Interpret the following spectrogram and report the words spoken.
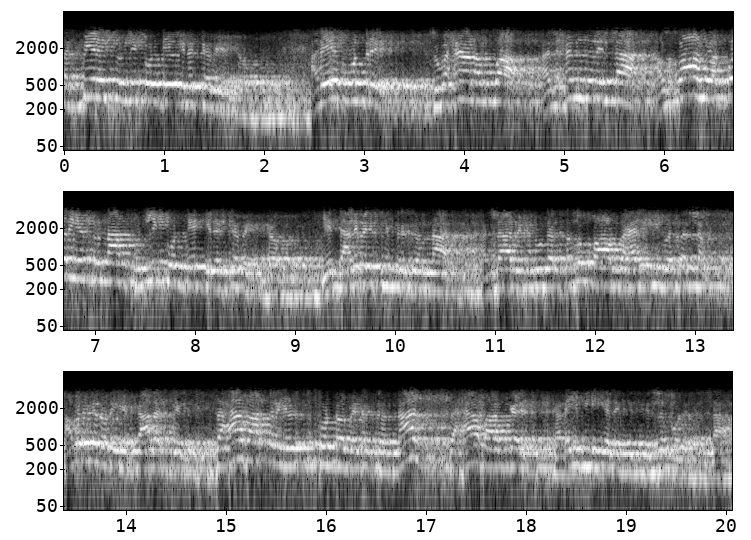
தக்பீரை சொல்லிக் கொண்டே இருக்க வேண்டும். அல்லாஹ் அல்லாஹு அக்பர் என்று நாம் சொல்லிக்கொண்டே இருக்க வேண்டும். என்று அளவிற்கு சொன்னார் அல்லாவின் அல்லாஹ்வின் தூதர் ஸல்லல்லாஹு அலைஹி வஸல்லம் அவர்களுடைய காலத்தில் சஹாபாக்களை எடுத்துக்கொண்டோம் என்று சொன்னால் சஹாபாக்கள் கடைவீதிகளுக்கு செல்லும் பொழுதெல்லாம்.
